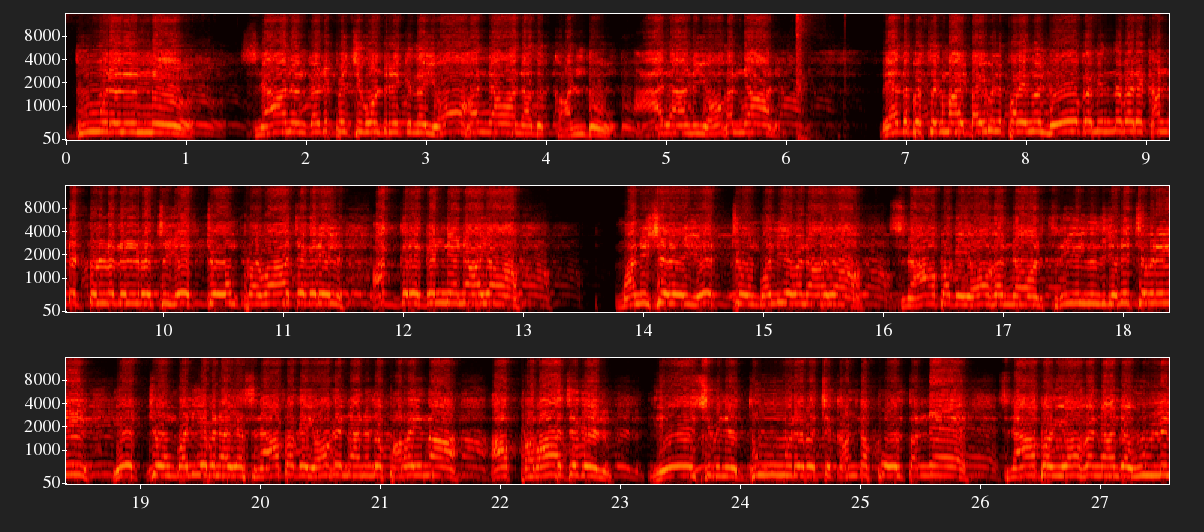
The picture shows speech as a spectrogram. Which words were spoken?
ദൂരെ നിന്ന് സ്നാനം കഴിപ്പിച്ചുകൊണ്ടിരിക്കുന്ന യോഹന്നാൻ അത് കണ്ടു. ആരാണ് യോഹന്നാൻ? വേദപുസ്തകമായി ബൈബിൾ പറയുന്നു ലോകം ഇന്ന് വരെ കണ്ടിട്ടുള്ളതിൽ വെച്ച് ഏറ്റവും പ്രവാചകരിൽ അഗ്രഗണ്യനായ മനുഷ്യരെ ഏറ്റവും വലിയവനായ സ്നാപക യോഹന്നാൻ സ്ത്രീയിൽ നിന്ന് ജനിച്ചവരിൽ ഏറ്റവും വലിയവനായ സ്നാപക യോഹന്നാൻ എന്ന് പറയുന്ന ആ പ്രവാചകൻ യേശുവിനെ ദൂരെ വെച്ച് കണ്ടപ്പോൾ തന്നെ സ്നാപക യോഹന്നാന്റെ ഉള്ളിൽ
